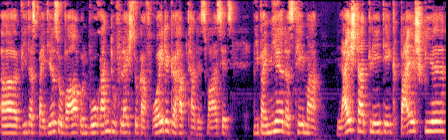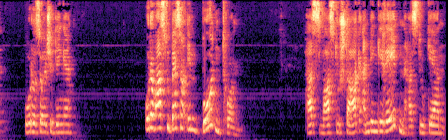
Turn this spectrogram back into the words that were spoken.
äh, wie das bei dir so war und woran du vielleicht sogar Freude gehabt hattest. War es jetzt wie bei mir das Thema Leichtathletik, Ballspiel oder solche Dinge? Oder warst du besser im Bodenturnen? Hast, warst du stark an den Geräten? Hast du gern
